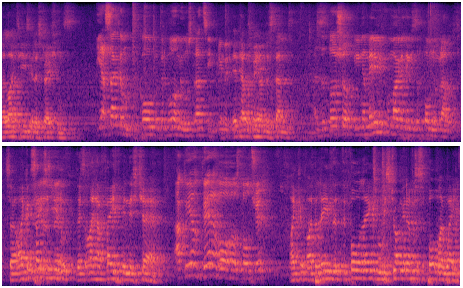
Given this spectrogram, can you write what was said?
I like to use illustrations. јас сакам кога употребувам илустрации и примери, It helps me understand. затоа што и на мене ми помага да ги запомнам работи. So I could say to you that I have faith in this chair. Ако имам вера во ово столче, I, could, I believe that the four legs will be strong enough to support my weight.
